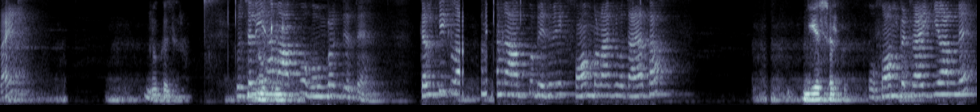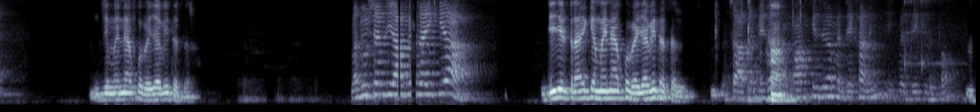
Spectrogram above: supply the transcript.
राइट ओके सर तो चलिए हम आपको होमवर्क देते हैं। कल की क्लास में हमने आपको भेजो एक फॉर्म बना के बताया था। यस सर वो फॉर्म पे ट्राई किया आपने? जी मैंने आपको भेजा भी था सर नबी जी आपने ट्राई किया? जी जी ट्राई किया। मैंने आपको भेजा भी था सर। अच्छा आपने भेजा हाँ। था, माफ़ कीजिएगा मैं देखा नहीं। एक बार देख लेता हूँ।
